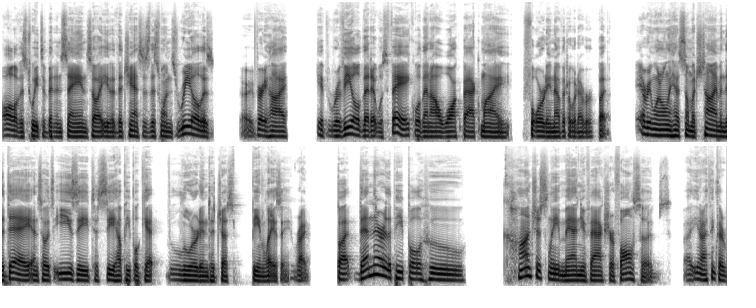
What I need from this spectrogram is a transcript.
all of his tweets have been insane. So I, you know, the chances this one's real is are very high. If revealed that it was fake, well, then I'll walk back my forwarding of it or whatever. But everyone only has so much time in the day, and so it's easy to see how people get lured into just being lazy, right? But then there are the people who consciously manufacture falsehoods uh, you know, I think there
